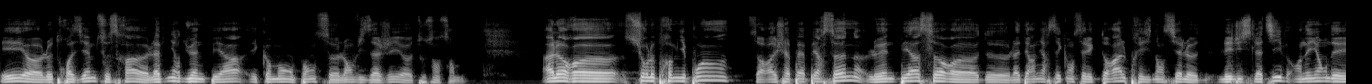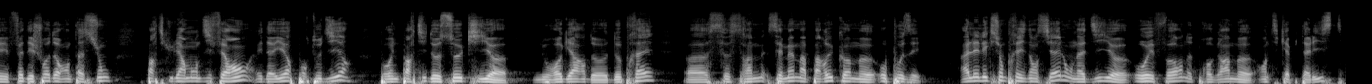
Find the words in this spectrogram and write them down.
Et le troisième, ce sera l'avenir du NPA et comment on pense l'envisager tous ensemble. Alors, euh, sur le premier point, ça aura échappé à personne, le NPA sort euh, de la dernière séquence électorale présidentielle législative en ayant des, fait des choix d'orientation particulièrement différents. Et d'ailleurs, pour tout dire, pour une partie de ceux qui euh, nous regardent de près, c'est même apparu comme opposé. À l'élection présidentielle, on a dit haut et fort notre programme anticapitaliste.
